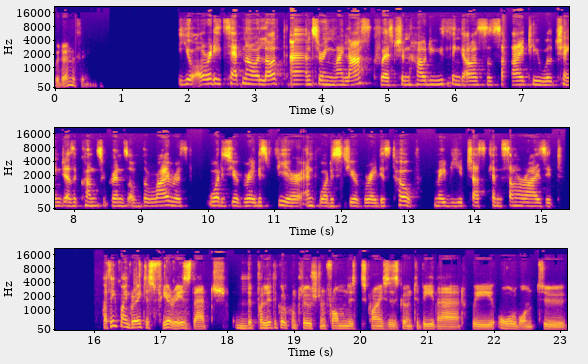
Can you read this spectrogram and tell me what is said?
with anything. You already said now a lot answering my last question. How do you think our society will change as a consequence of the virus? What is your greatest fear and what is your greatest hope? Maybe you just can summarize it. I think my greatest fear is that the political conclusion from this crisis is going to be that we all want to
